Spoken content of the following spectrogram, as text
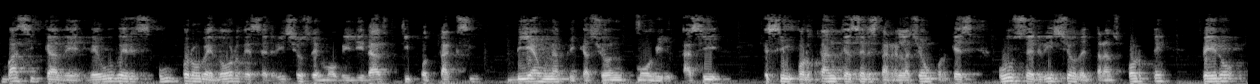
básica de, Uber es un proveedor de servicios de movilidad tipo taxi vía una aplicación móvil. Así es importante hacer esta relación porque es un servicio de transporte, pero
